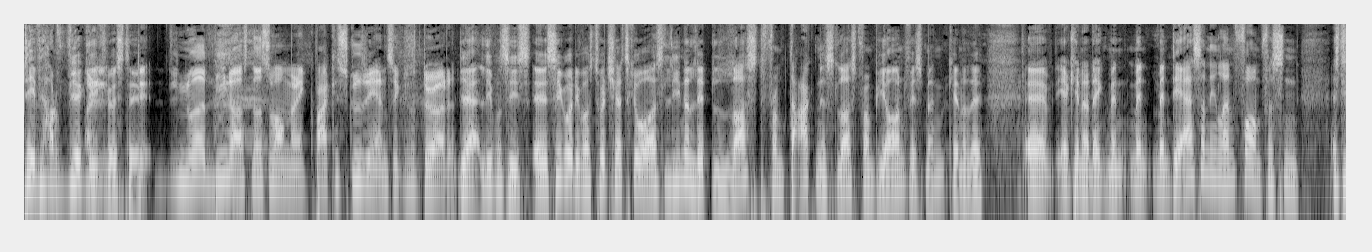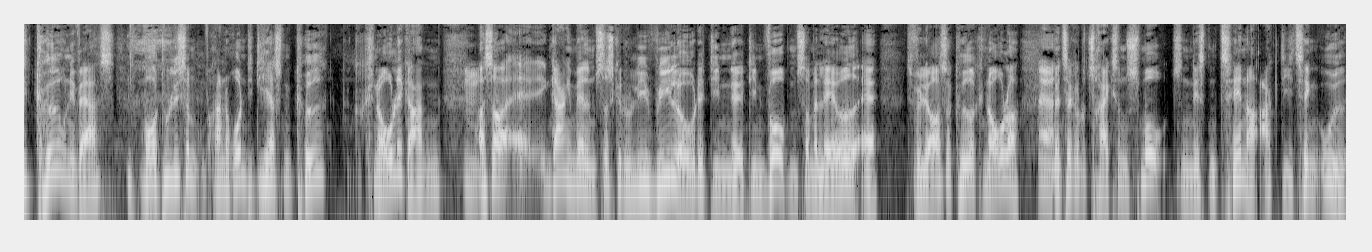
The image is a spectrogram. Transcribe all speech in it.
Det har du virkelig Og ikke lyst til. Det, noget ligner også noget, som om man ikke bare kan skyde det i ansigtet, så dør det. Ja, lige præcis. Uh, Sigurd i vores Twitch-chat skriver også, ligner lidt Lost from Darkness, Lost from Beyond, hvis man kender det. Uh, jeg kender det ikke, men, men, men det er sådan en eller anden form for sådan... Altså, et kødunivers, hvor du ligesom render rundt i de her sådan kød knoglegange, mm. og så uh, en gang imellem, så skal du lige reloade din, uh, din våben, som er lavet af selvfølgelig også af kød og knogler, ja. men så kan du trække sådan små, sådan næsten tænderagtige ting ud,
